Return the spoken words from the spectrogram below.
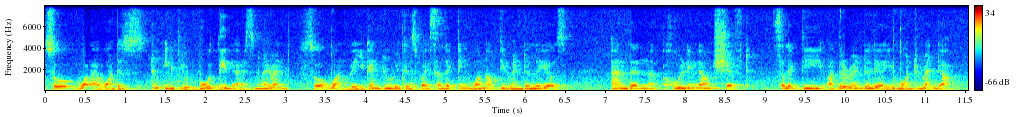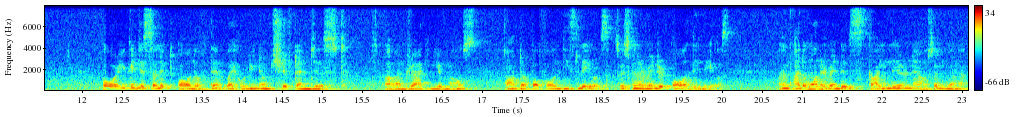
So what I want is to include both the layers in my render. So one way you can do it is by selecting one of the render layers and then holding down shift select the other render layer you want to render or you can just select all of them by holding down shift and just uh, dragging your mouse on top of all these layers. So it's going to render all the layers. And I don't want to render the sky layer now so I'm gonna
